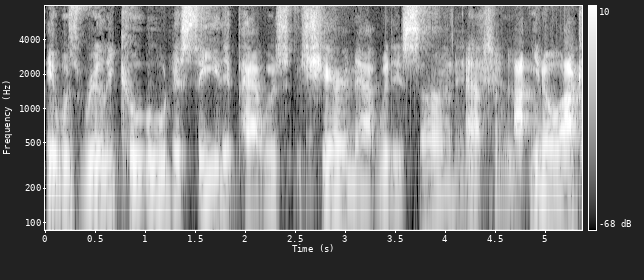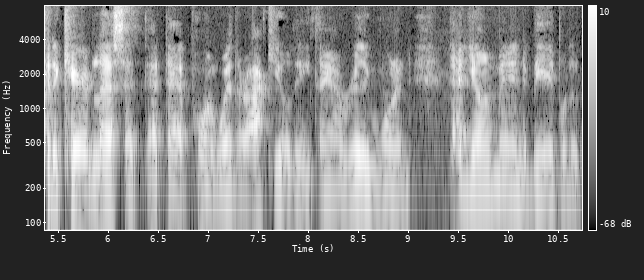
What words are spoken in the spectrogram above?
it was really cool to see that Pat was sharing that with his son. And Absolutely. I, you know, I could have cared less at, at that point whether I killed anything. I really wanted that young man to be able to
